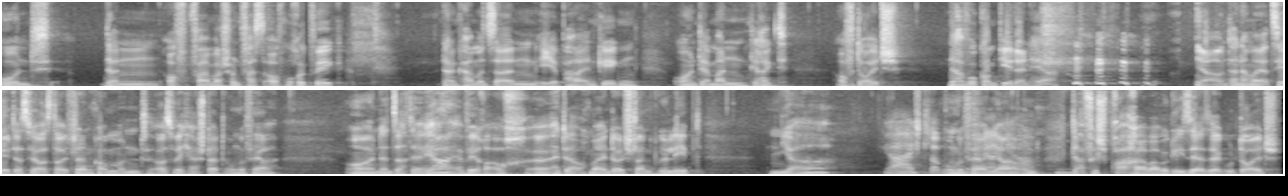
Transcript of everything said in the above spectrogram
Und dann auf, fahren wir schon fast auf dem Rückweg. Dann kam uns da ein Ehepaar entgegen und der Mann direkt auf Deutsch, na, wo kommt ihr denn her? Ja, und dann haben wir erzählt, dass wir aus Deutschland kommen und aus welcher Stadt ungefähr. Und dann sagte er, ja, er wäre auch, äh, hätte auch mal in Deutschland gelebt. Jahr? Ja, ich glaube ungefähr, ungefähr ein Jahr. Jahr. Und mhm. dafür sprach er aber wirklich sehr, sehr gut Deutsch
